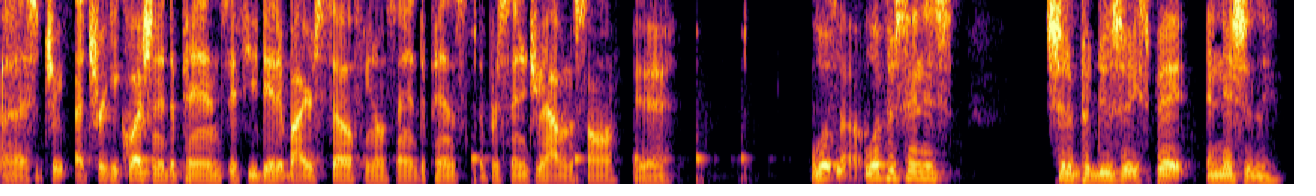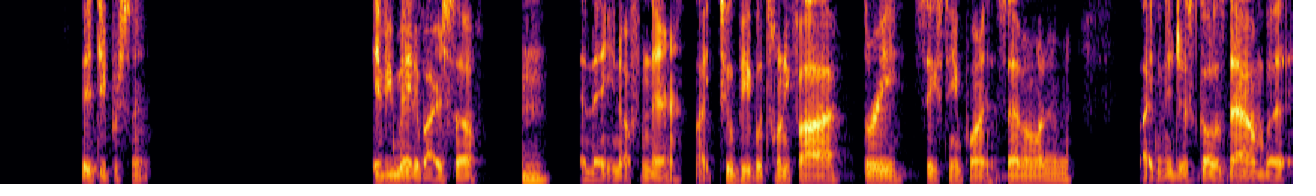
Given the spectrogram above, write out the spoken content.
Uh, it's a, tr- a tricky question. It depends if you did it by yourself. You know what I'm saying? It depends the percentage you have on the song. Yeah, What So- what percentage should a producer expect initially? Fifty percent. If you made it by yourself. Mhm. And then, you know, from there, like two people, 25, three, 16.7, whatever. Like, and it just goes down. But, you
